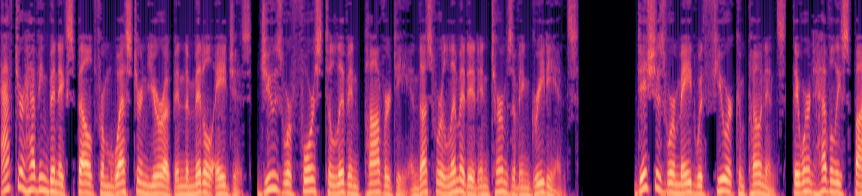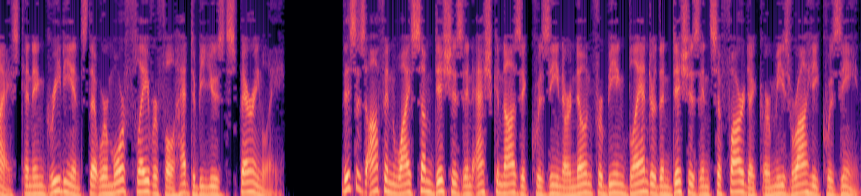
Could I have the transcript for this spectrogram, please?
After having been expelled from Western Europe in the Middle Ages, Jews were forced to live in poverty and thus were limited in terms of ingredients. Dishes were made with fewer components, they weren't heavily spiced and ingredients that were more flavorful had to be used sparingly. This is often why some dishes in Ashkenazic cuisine are known for being blander than dishes in Sephardic or Mizrahi cuisine.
